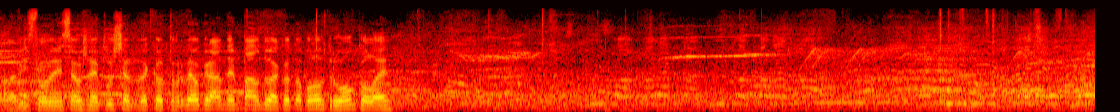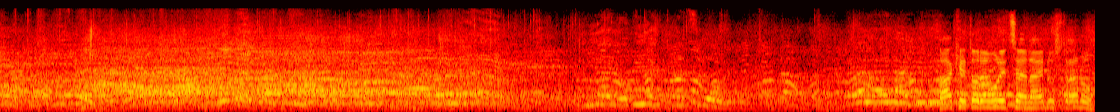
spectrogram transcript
Ale vyslovene sa už nepúšťa do takého tvrdého ground and poundu, ako to bolo v druhom kole. Tak je to demolice na jednu stranu.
